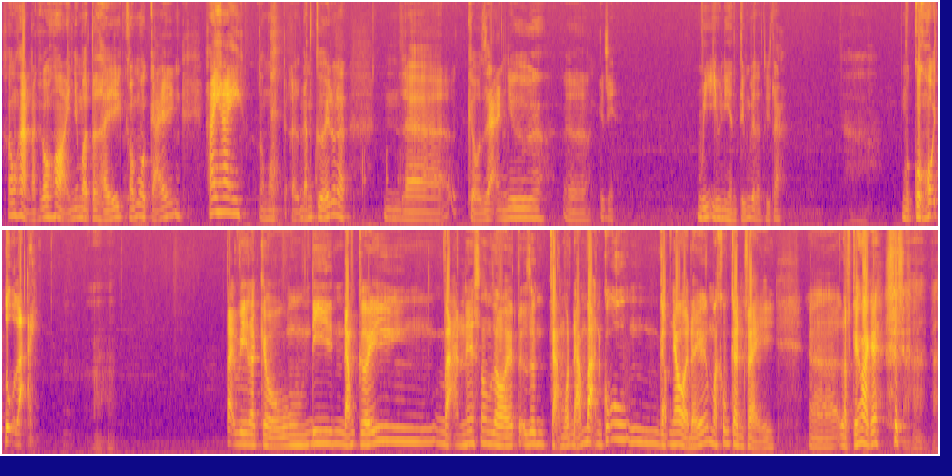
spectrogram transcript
Không hẳn là câu hỏi nhưng mà tôi thấy có một cái hay hay. Ở một ở đám cưới đó là là kiểu dạng như ờ, cái gì? Reunion tiếng việt là gì ta? Một cuộc hội tụ lại. Tại vì là kiểu đi đám cưới bạn ấy xong rồi tự dưng cả một đám bạn cũ gặp nhau ở đấy mà không cần phải ờ, lập kế hoạch ấy. À, à,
